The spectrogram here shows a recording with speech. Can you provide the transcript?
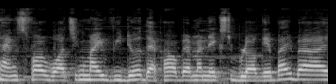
Thanks for watching my video দেখা হবে আমার নেক্সট ব্লগে বাই বাই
